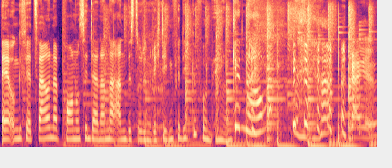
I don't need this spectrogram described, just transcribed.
äh, ungefähr 200 Pornos hintereinander an, bis du den richtigen für dich gefunden hast. Genau. Geil.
